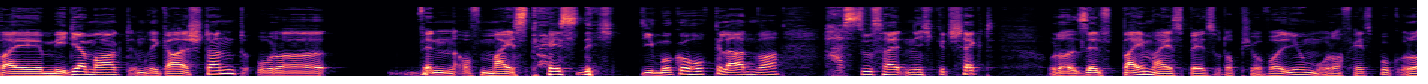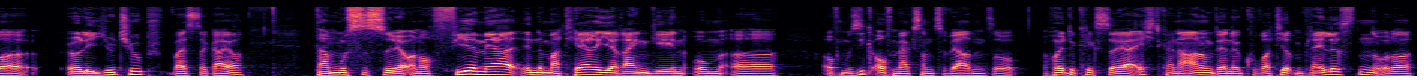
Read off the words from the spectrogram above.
bei Mediamarkt im Regal stand oder wenn auf MySpace nicht die Mucke hochgeladen war, hast du es halt nicht gecheckt. Oder selbst bei MySpace oder Pure Volume oder Facebook oder Early YouTube, weiß der Geier, da musstest du ja auch noch viel mehr in eine Materie reingehen, um äh, auf Musik aufmerksam zu werden. So, heute kriegst du ja echt, keine Ahnung, deine kuratierten Playlisten oder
